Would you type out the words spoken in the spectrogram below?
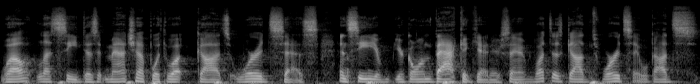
Well let's see. Does it match up with what god's word says? And see you're, you're going back again. You're saying what does god's word say? Well god's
